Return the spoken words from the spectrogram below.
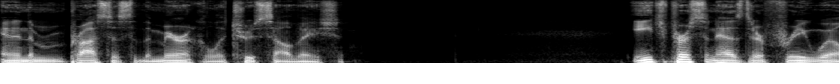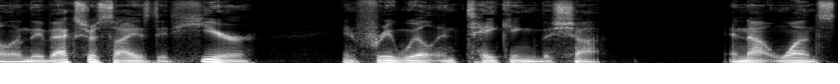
And in the process of the miracle, a true salvation. Each person has their free will, and they've exercised it here in free will in taking the shot. And not once,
